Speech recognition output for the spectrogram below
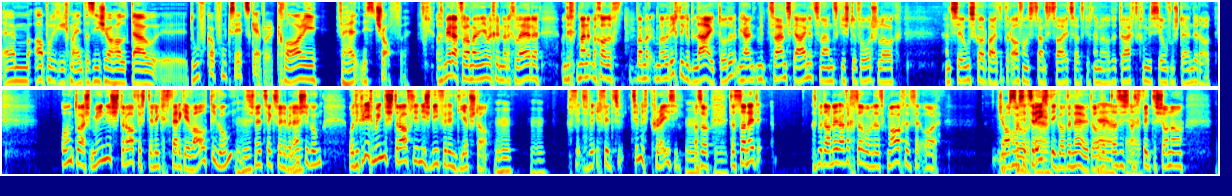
Ähm, aber ich meine, das ist ja halt auch äh, die Aufgabe des Gesetzgebers, klare Verhältnisse zu schaffen. Also wir haben vor allem niemand erklären und ich meine, man kann doch, wenn man, man richtig überlegt, oder? Wir haben mit 2021 ist der Vorschlag haben sie ausgearbeitet, oder Anfangs 2022, ich nehme oder die Rechtskommission vom Ständerat. Und du hast Mindeststrafe für das Delikt Vergewaltigung, mhm. das ist nicht sexuelle mhm. Belästigung, mhm. wo die gleiche Mindeststrafe ist wie für einen Diebstahl. Mhm. Mhm. Ich finde es ziemlich crazy. Mhm. Also, dass, da nicht, dass man da nicht einfach so, wenn man das gemacht hat, oh, machen wir es jetzt richtig ja. oder nicht? Oder? Ja, ja, das ist, also ich finde das schon noch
